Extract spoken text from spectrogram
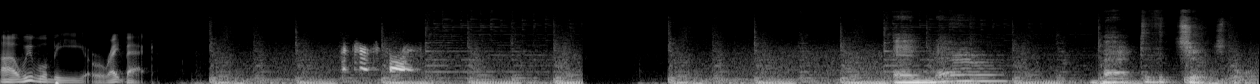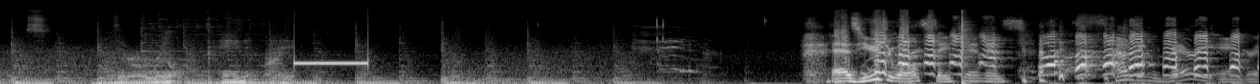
Uh, we will be right back. The Church Boys. And now, back to the church boys. They're a real pain in my As usual, Satan is sounding very angry.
